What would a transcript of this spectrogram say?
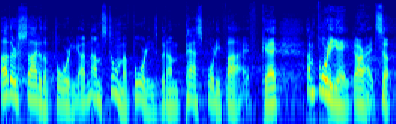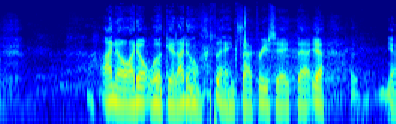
other side of the 40. I'm, I'm still in my 40s, but I'm past 45, okay? I'm 48, all right, so I know I don't look it. I don't, thanks, I appreciate that, yeah, yeah.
